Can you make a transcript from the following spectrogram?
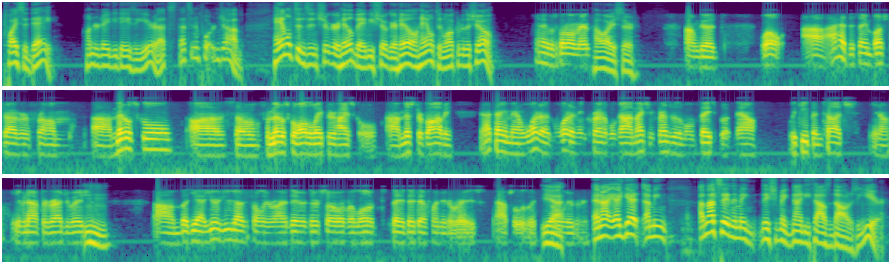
Twice a day, 180 days a year. That's that's an important job. Hamilton's in Sugar Hill, baby, Sugar Hill. Hamilton, welcome to the show. Hey, what's going on, man? How are you, sir? I'm good. Well, I, I had the same bus driver from uh, middle school, uh, so from middle school all the way through high school, uh, Mr. Bobby. And I tell you, man, what a what an incredible guy. I'm actually friends with him on Facebook now. We keep in touch, you know, even after graduation. Mm-hmm. Um, but yeah, you're you guys are totally right. They're they're so overlooked. They they definitely need a raise. Absolutely. Yeah, Totally and I, I get. I mean, I'm not saying they make they should make ninety thousand dollars a year,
